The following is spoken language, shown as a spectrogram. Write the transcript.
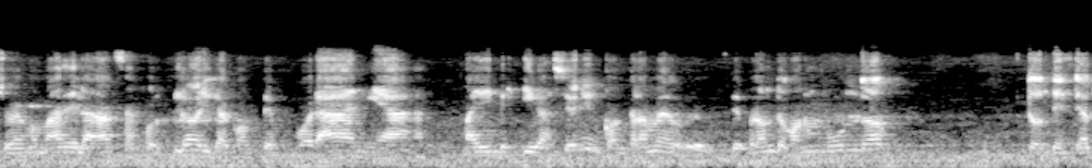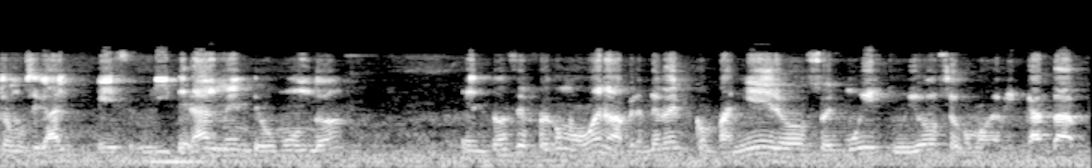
yo vengo más de la danza folclórica, contemporánea, más de investigación y encontrarme de pronto con un mundo donde el teatro musical es literalmente un mundo. Entonces fue como, bueno, aprender de mis compañeros, soy muy estudioso, como que me encanta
